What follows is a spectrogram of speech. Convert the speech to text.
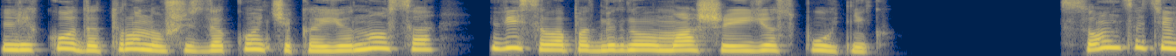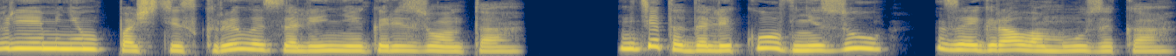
Легко дотронувшись до кончика ее носа, весело подмигнул Маша и ее спутник. Солнце тем временем почти скрылось за линией горизонта. Где-то далеко, внизу, заиграла музыка.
